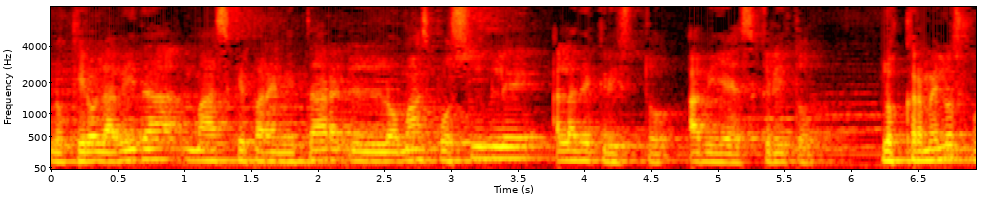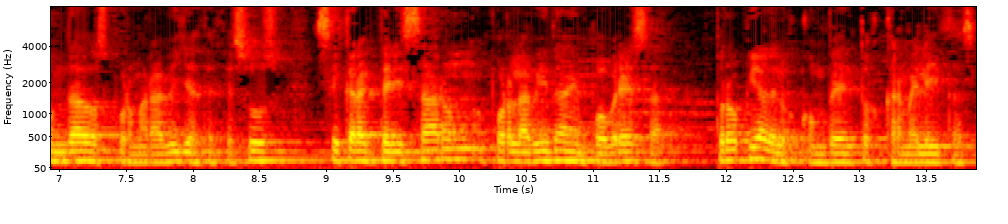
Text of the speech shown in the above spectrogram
No quiero la vida más que para imitar lo más posible a la de Cristo, había escrito. Los Carmelos fundados por Maravillas de Jesús se caracterizaron por la vida en pobreza propia de los conventos carmelitas,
